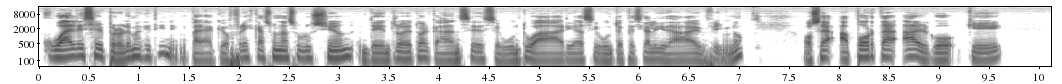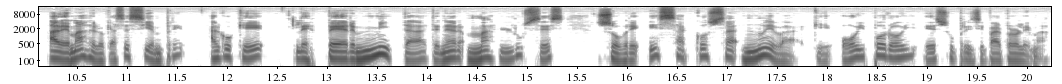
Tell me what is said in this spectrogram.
cuál es el problema que tienen para que ofrezcas una solución dentro de tu alcance, según tu área, según tu especialidad, en fin, ¿no? O sea, aporta algo que, además de lo que haces siempre, algo que les permita tener más luces sobre esa cosa nueva que hoy por hoy es su principal problema.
